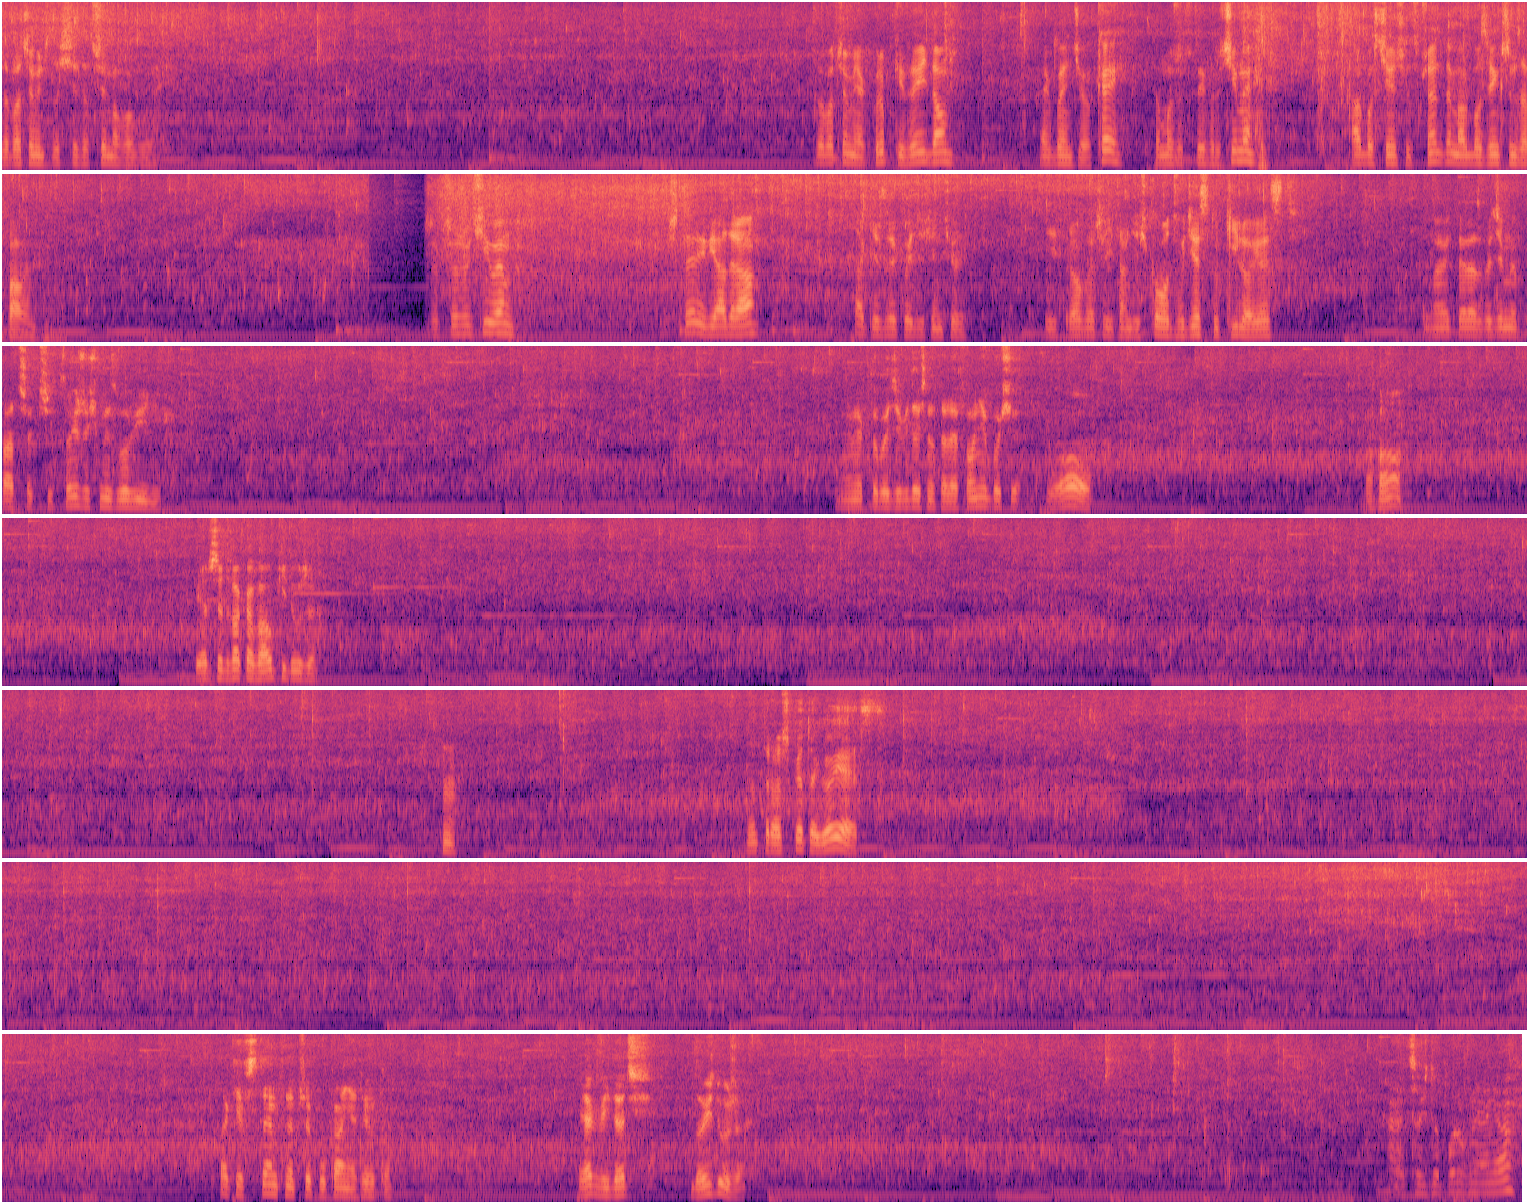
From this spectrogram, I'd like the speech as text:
Zobaczymy, czy coś się zatrzyma w ogóle. Zobaczymy, jak próbki wyjdą. Jak będzie ok, to może tutaj wrócimy. Albo z cięższym sprzętem, albo z większym zapałem. Że przerzuciłem 4 wiadra. Takie zwykłe 10 litrowe, czyli tam gdzieś koło 20 kg jest. No i teraz będziemy patrzeć, czy coś żeśmy złowili. Nie wiem jak to będzie widać na telefonie, bo się... Wow! Aha! Pierwsze dwa kawałki duże. No troszkę tego jest. Takie wstępne przepłukanie tylko. Jak widać, dość duże. Coś do porównania.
